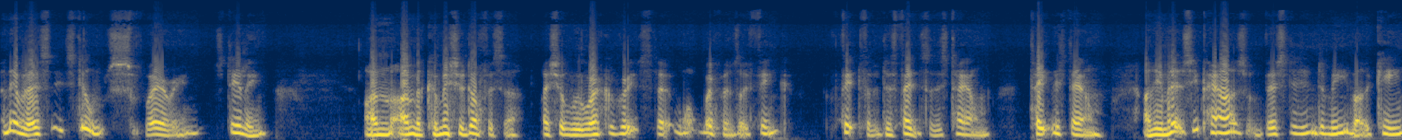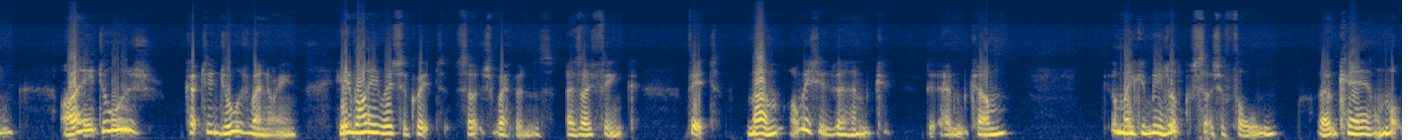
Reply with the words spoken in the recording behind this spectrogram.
And nevertheless, it's still swearing, stealing. I'm, I'm a commissioned officer. I shall recognize that what weapons I think fit for the defence of this town. Take this down. And the emergency powers vested into me by the King, I, George, Captain George Mainwaring, hereby requisite such weapons as I think fit. Mum, I wish you hadn't, hadn't come. You're making me look such a fool. I don't care. I'm not.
